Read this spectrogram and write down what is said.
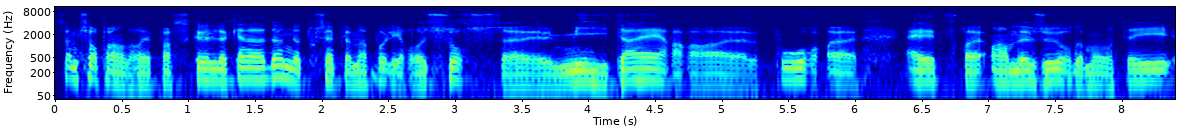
Ça me surprendrait parce que le Canada n'a tout simplement pas les ressources euh, militaires euh, pour euh, être en mesure de monter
